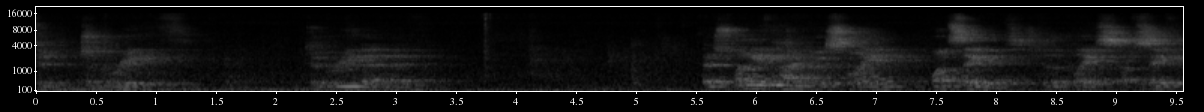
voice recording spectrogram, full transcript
to, to breathe, to breathe and live. There's plenty of time to explain once they get to the place of safety.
